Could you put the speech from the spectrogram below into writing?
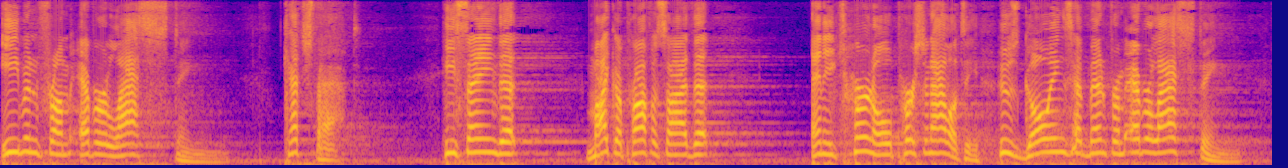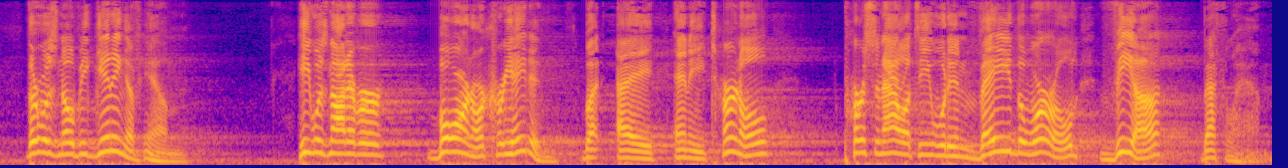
even from everlasting. Catch that. He's saying that Micah prophesied that an eternal personality, whose goings have been from everlasting. There was no beginning of him. He was not ever born or created, but a, an eternal personality would invade the world via Bethlehem.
